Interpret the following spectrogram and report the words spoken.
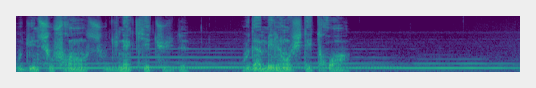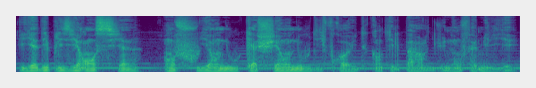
ou d'une souffrance, ou d'une inquiétude? Ou d'un mélange des trois. Il y a des plaisirs anciens, enfouis en nous, cachés en nous, dit Freud quand il parle du non familier,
